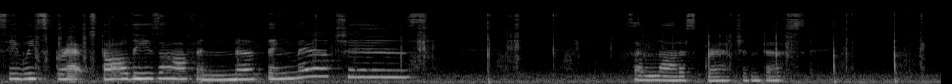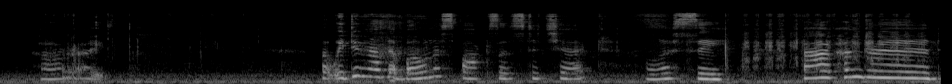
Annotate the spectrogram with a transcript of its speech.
See, we scratched all these off and nothing matches. It's a lot of scratch and dust. All right. But we do have the bonus boxes to check. Let's see. 500.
